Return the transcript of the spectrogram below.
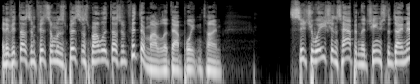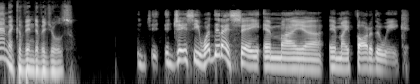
And if it doesn't fit someone's business model, it doesn't fit their model at that point in time situations happen that change the dynamic of individuals. JC, what did I say in my uh, in my thought of the week?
